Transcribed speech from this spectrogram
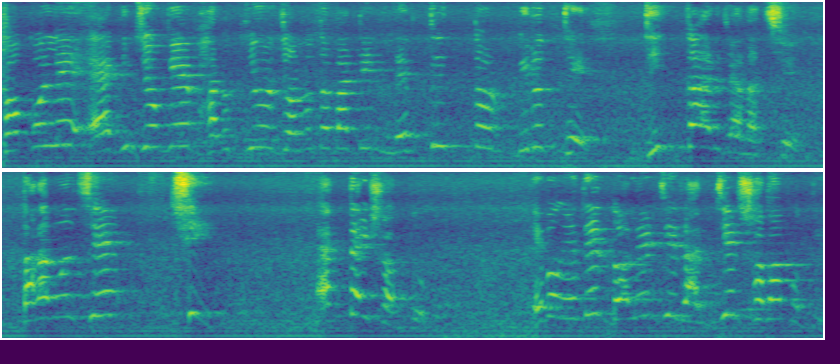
সকলে একযোগে ভারতীয় জনতা পার্টির নেতৃত্বর বিরুদ্ধে ধিক্কার জানাচ্ছে। তারা বলছে, ছি, একটাই শব্দ। এবং এদের দলের যে রাজ্যের সভাপতি,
